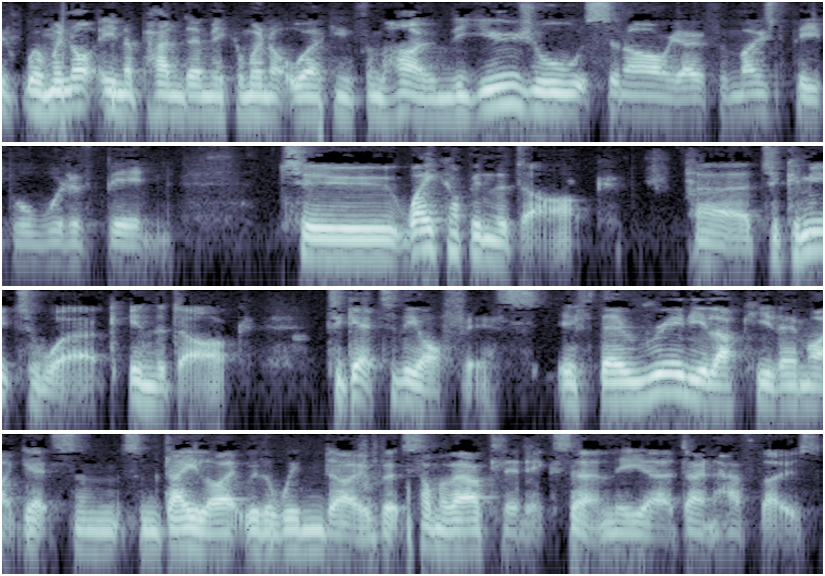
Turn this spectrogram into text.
if, when we're not in a pandemic and we're not working from home, the usual scenario for most people would have been to wake up in the dark, uh, to commute to work in the dark, to get to the office. If they're really lucky, they might get some some daylight with a window, but some of our clinics certainly uh, don't have those.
